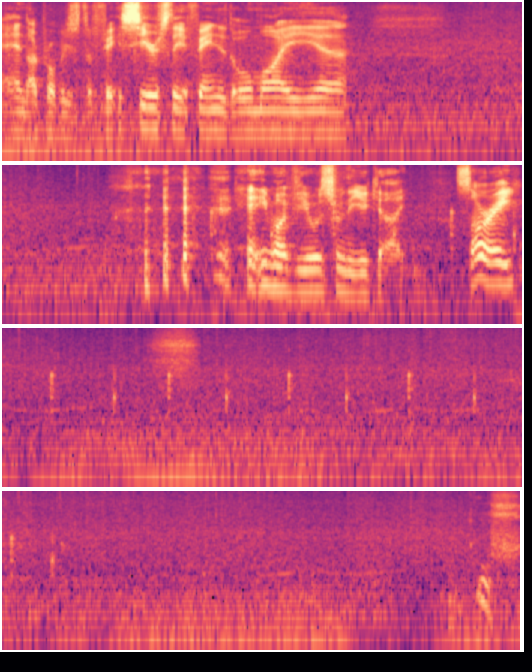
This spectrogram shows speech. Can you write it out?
And I probably just seriously offended all my uh, any of my viewers from the UK. Sorry. Oof.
